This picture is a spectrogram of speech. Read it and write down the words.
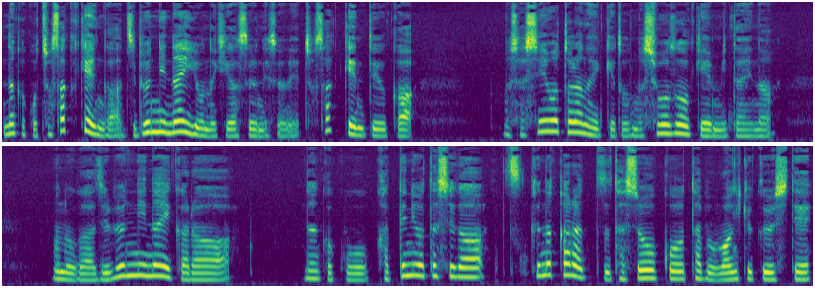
なんかこう著作権が自分にないような気がするんですよね。著作権っていうか、まあ、写真は撮らないけど、まあ、肖像権みたいなものが自分にないからなんかこう勝手に私が少なからず多少こう多分湾曲して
